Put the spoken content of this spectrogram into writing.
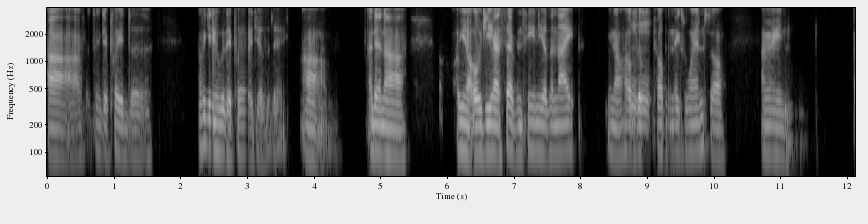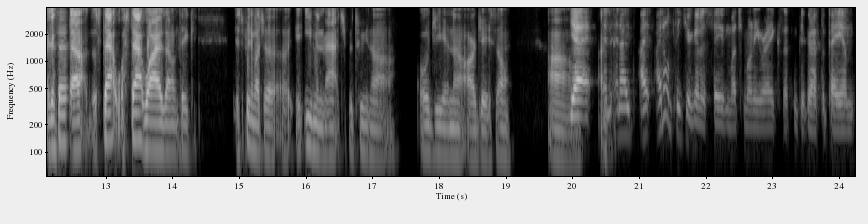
Uh, I think they played the I forget who they played the other day. Um, and then uh, you know OG had 17 the other night. You know helped the, helped the Knicks win. So I mean, like I said, uh, the stat stat wise, I don't think it's pretty much a, a even match between uh, OG and uh, RJ. So um, yeah, I and and I, I I don't think you're going to save much money, right? Because I think they're going to have to pay him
